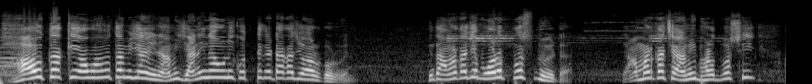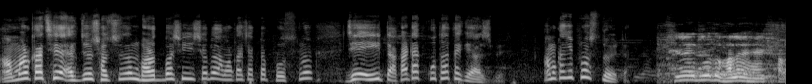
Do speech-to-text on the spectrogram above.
ভাওতা কি অভাবতা আমি জানি না। আমি জানি না উনি কোত্থেকে টাকা জোগাড় করবেন। কিন্তু আমার কাছে বড় প্রশ্ন এটা। আমার কাছে আমি ভারতবর্ষী আমার কাছে একজন সচেতন ভারতবাসী হিসেবে আমার কাছে একটা প্রশ্ন যে এই টাকাটা কোথা থেকে আসবে? আমার কাছে প্রশ্ন এটা। সেটা তো ভালোই হয় সব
